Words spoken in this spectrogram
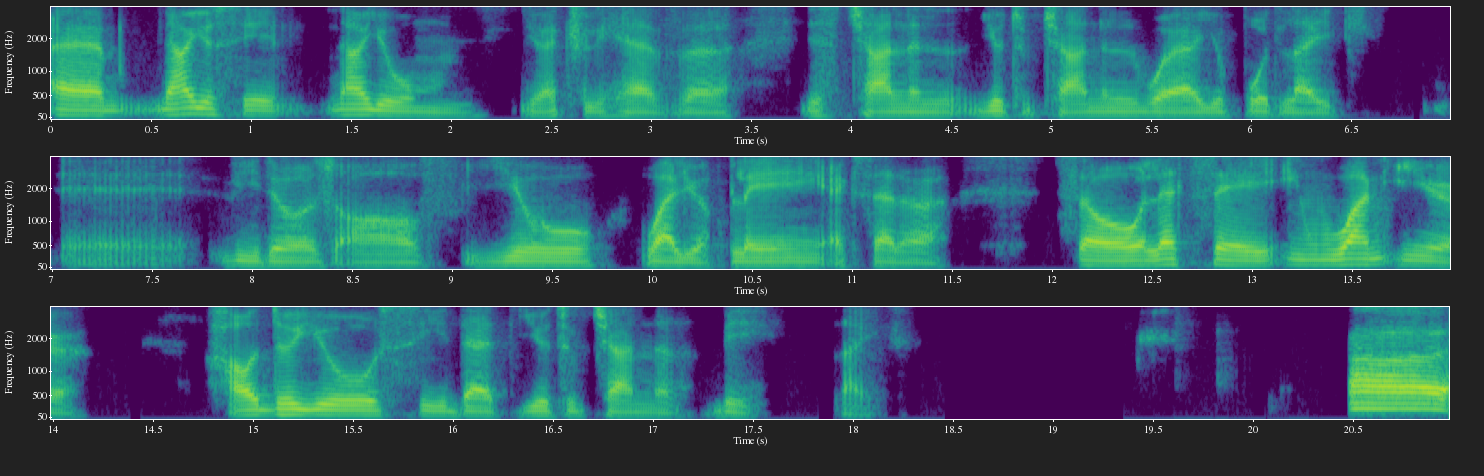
Um, now you see, now you you actually have uh, this channel, YouTube channel, where you put like uh, videos of you while you're playing, etc. So let's say in one year, how do you see that YouTube channel be like? Uh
